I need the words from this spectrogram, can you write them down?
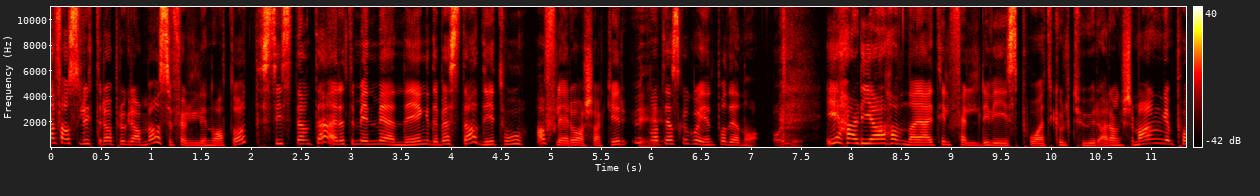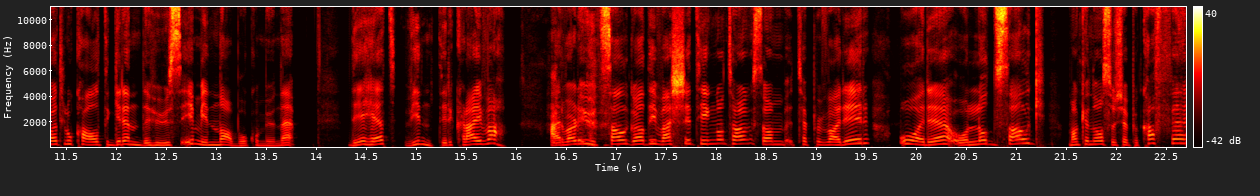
Er fast lytter av programmet, og selvfølgelig noe attåt. Sistnevnte er etter min mening det beste av de to, av flere årsaker, uten at jeg skal gå inn på det nå. I helga havna jeg tilfeldigvis på et kulturarrangement på et lokalt grendehus i min nabokommune. Det het Vinterkleiva. Her var det utsalg av diverse ting og tang som tuppervarer, åre og loddsalg. Man kunne også kjøpe kaffe,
